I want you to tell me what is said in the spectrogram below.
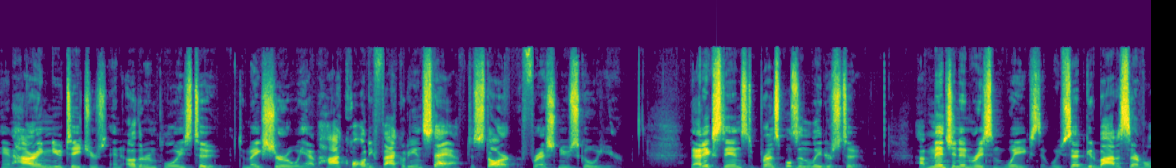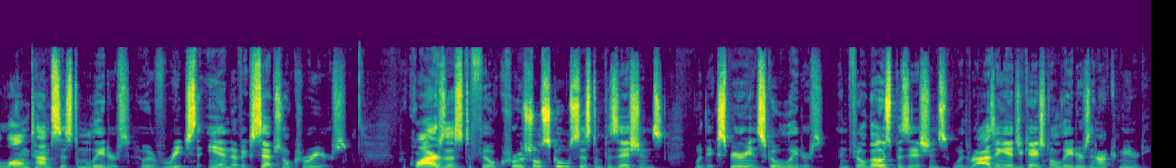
and hiring new teachers and other employees too to make sure we have high quality faculty and staff to start a fresh new school year. That extends to principals and leaders too. I've mentioned in recent weeks that we've said goodbye to several longtime system leaders who have reached the end of exceptional careers. It requires us to fill crucial school system positions with experienced school leaders and fill those positions with rising educational leaders in our community.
